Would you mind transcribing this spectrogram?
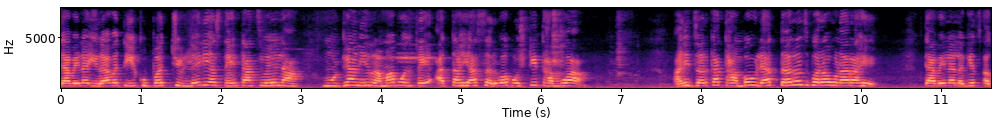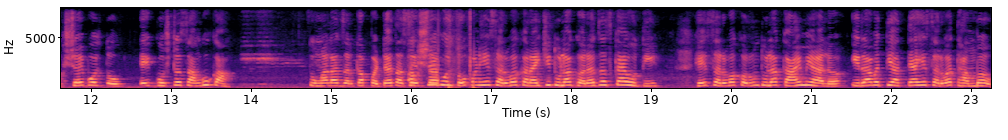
त्यावेळेला इरावती खूपच चिडलेली असते. त्याच वेळेला मोठ्याने रमा बोलते आता ह्या सर्व गोष्टी थांबवा. आणि जर का थांबवल्या तरच बरं होणार आहे. त्यावेळेला लगेच अक्षय बोलतो एक गोष्ट सांगू का? तुम्हाला जर का पटत असेल अक्षय बोलतो पण हे सर्व करायची तुला गरजच काय होती? हे सर्व करून तुला काय मिळालं? इरावती आत्या हे सर्व थांबव.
